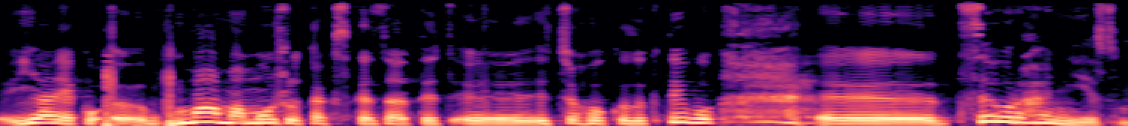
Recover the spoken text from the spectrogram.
я як е, мама можу так сказати е, цього колективу. Це організм.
